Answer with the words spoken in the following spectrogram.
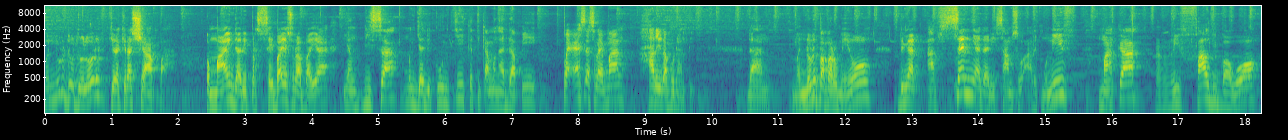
Menurut Dodolor, kira-kira siapa pemain dari Persebaya Surabaya yang bisa menjadi kunci ketika menghadapi PSS Sleman hari Rabu nanti? Dan menurut Papa Romeo, dengan absennya dari Samsul Arif Munif, maka Rivaldi Bowo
